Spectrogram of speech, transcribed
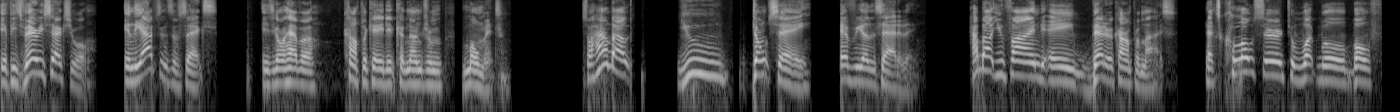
if he's very sexual, in the absence of sex, is going to have a complicated conundrum moment. So how about you don't say every other Saturday? How about you find a better compromise that's closer to what will both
